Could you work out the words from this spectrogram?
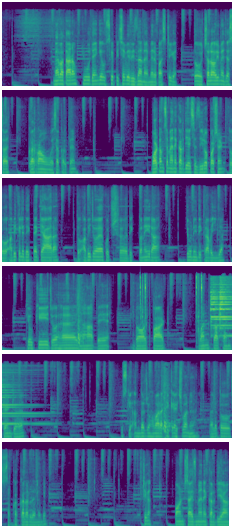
मैं बता रहा हूँ, क्यों देंगे, उसके पीछे भी रीज़न है मेरे पास। ठीक है? तो चलो अभी मैं जैसा कर रहा हूँ, वैसा करते हैं। बॉटम से मैंने कर दिया इसे ज़ीरो परसेंट तो अभी के लिए देखते हैं क्या आ रहा है। तो अभी जो है कुछ दिख तो नहीं रहा। क्यों नहीं दिख रहा भैया? क्योंकि जो है यहाँ पे डॉट पार्ट वन का कंटेंट जो है, उसके अंदर जो हमारा एक एच वन है, पहले तो सबका कलर देने दो। ठीक है? फॉन्ट साइज़ मैंने कर दिया।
